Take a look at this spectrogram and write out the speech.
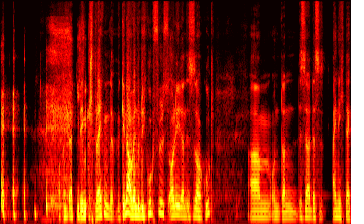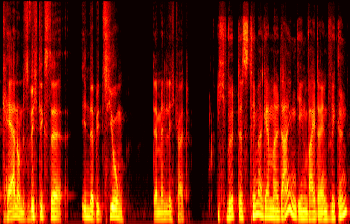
Und dementsprechend, genau, wenn du dich gut fühlst, Olli, dann ist es auch gut. Ähm, und dann ist ja das ist eigentlich der Kern und das Wichtigste in der Beziehung der Männlichkeit. Ich würde das Thema gerne mal dahingehend weiterentwickeln,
